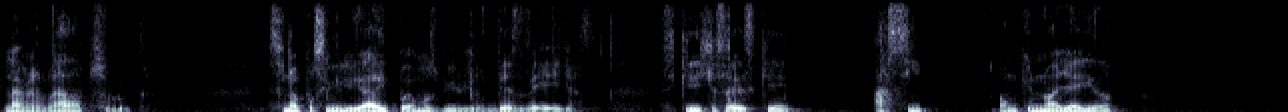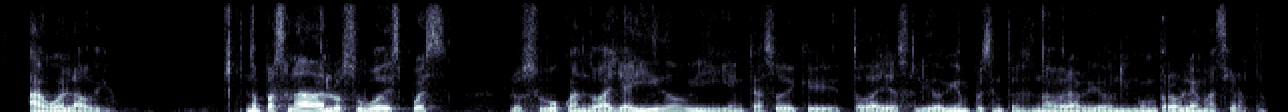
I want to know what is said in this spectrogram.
la verdad absoluta. Es una posibilidad y podemos vivir desde ellas. Así que dije, ¿sabes qué? Así, aunque no haya ido, hago el audio. No pasa nada, lo subo después. Lo subo cuando haya ido y en caso de que todo haya salido bien, pues entonces no habrá habido ningún problema, ¿cierto?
